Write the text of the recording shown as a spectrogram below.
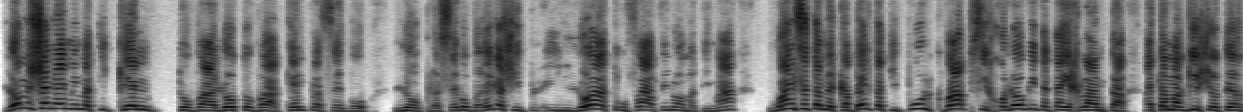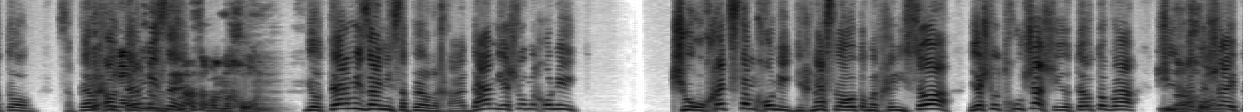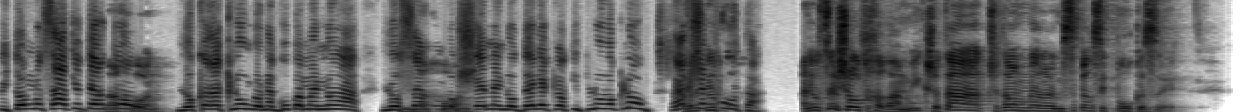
לא משנה אם היא כן טובה, לא טובה, כן פלסבו, לא פלסבו, ברגע שהיא לא התרופה אפילו המתאימה, once אתה מקבל את הטיפול, כבר פסיכולוגית אתה החלמת, אתה מרגיש יותר טוב. אספר לך יותר לא מזה. אבל נכון. יותר מזה אני אספר לך, אדם יש לו מכונית. כשהוא רוחץ את המכונית, נכנס לאוטו, מתחיל לנסוע, יש לו תחושה שהיא יותר טובה שהיא נכון. חדשה, היא פתאום נוסעת יותר נכון. טוב. לא קרה כלום, לא נגעו במנוע, לא שמו נכון. לא שמן, לא דלק, לא טיפלו, לא כלום, רק שקרו אני... אותה. אני רוצה לשאול אותך רמי, כשאתה, כשאתה אומר, מספר סיפור כזה,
